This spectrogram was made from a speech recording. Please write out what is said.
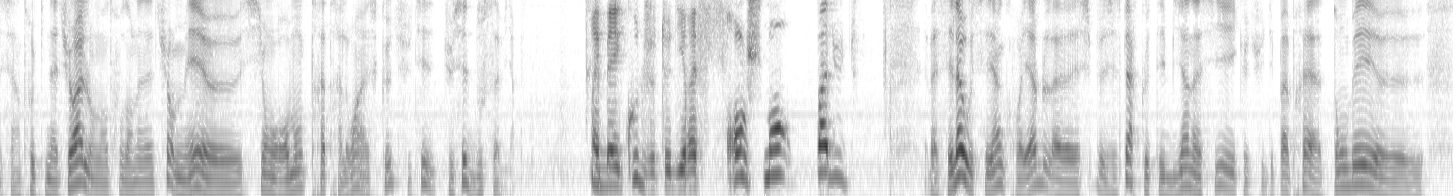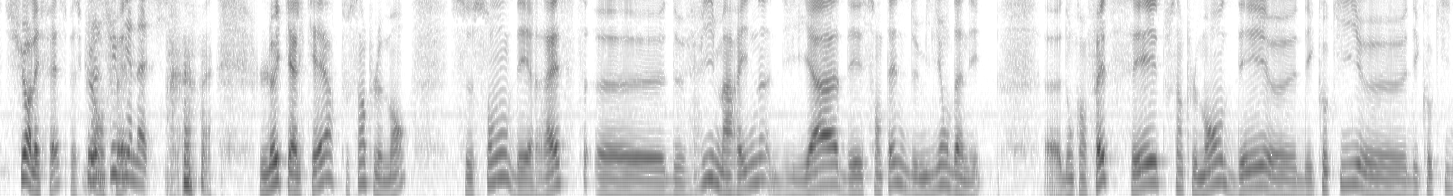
c'est un truc naturel, on en trouve dans la nature, mais euh, si on remonte très très loin, est-ce que tu sais, tu sais d'où ça vient? Eh bien écoute, je te dirais franchement pas du tout. Eh ben, c'est là où c'est incroyable. Euh, j'espère que tu es bien assis et que tu n'es pas prêt à tomber sur les fesses. Parce que, je suis bien assis. le calcaire, tout simplement, ce sont des restes de vie marine d'il y a des centaines de millions d'années. Euh, donc en fait, c'est tout simplement des, euh, coquilles, euh, des coquilles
